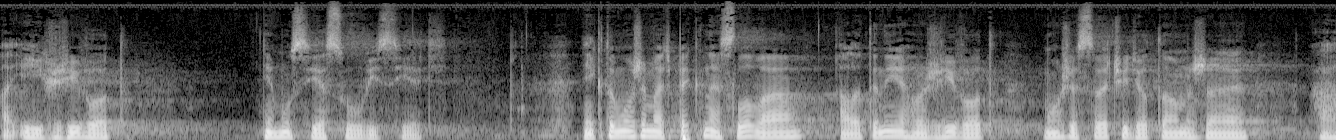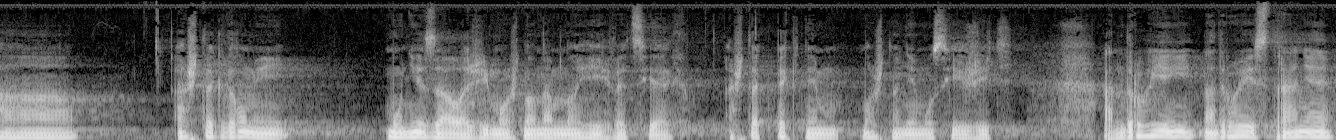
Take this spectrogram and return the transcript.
a ich život nemusia súvisieť. Niekto môže mať pekné slova, ale ten jeho život môže svedčiť o tom, že a až tak veľmi mu nezáleží možno na mnohých veciach až tak pekne možno nemusí žiť. A druhý, na druhej strane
